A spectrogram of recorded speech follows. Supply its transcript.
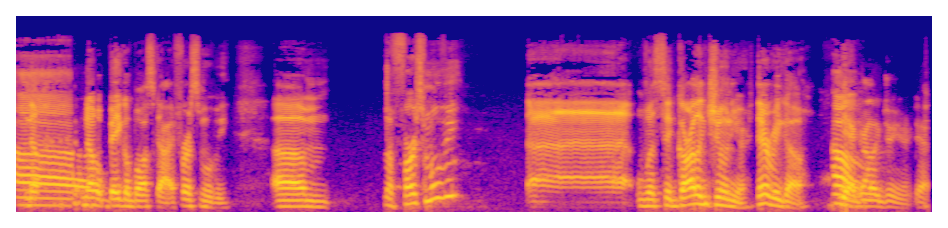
Uh, No, Bagel Boss guy. First movie. Um, the first movie. uh, was it Garlic Jr.? There we go. Oh, yeah, Garlic Jr. Yeah,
